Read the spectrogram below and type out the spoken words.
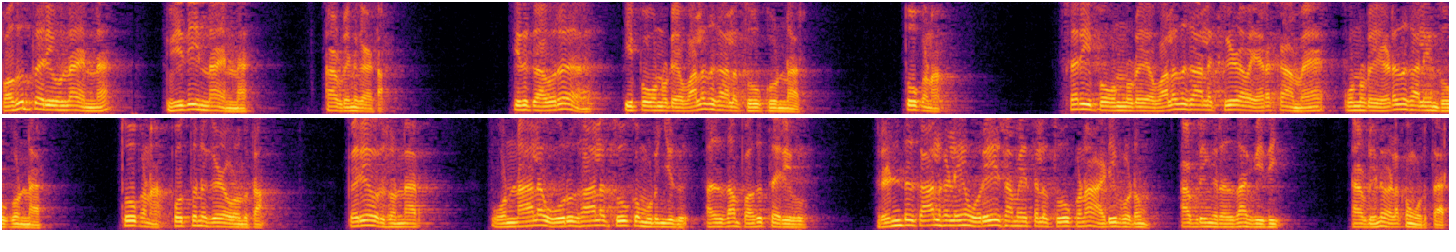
பகுத்தறிவுன்னா என்ன? விதின்னா என்ன? அப்படின்னு கேட்டான். இதுக்கு அவரு இப்போ உன்னுடைய வலது காலை தூக்குன்னார். தூக்கணும் சரி இப்போ உன்னுடைய வலது காலை கீழே இறக்காம உன்னுடைய இடது காலையும் தூக்குன்னார். தூக்கினான். பொத்துன்னு கீழே விழுந்துட்டான். பெரியவர் சொன்னார் உன்னால ஒரு காலை தூக்க முடிஞ்சுது. அதுதான் பகுத்தறிவு. ரெண்டு கால்களையும் ஒரே சமயத்தில் தூக்குனா அடிபடும் அப்படிங்கிறது தான் விதி அப்படின்னு விளக்கம் கொடுத்தார்.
